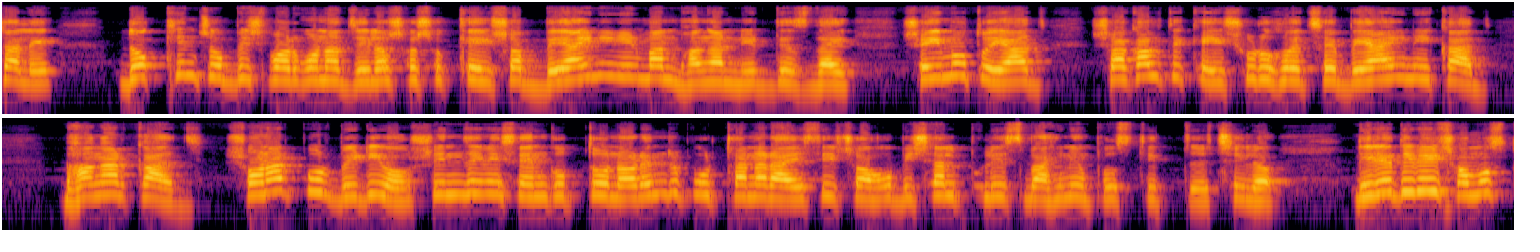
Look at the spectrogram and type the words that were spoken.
সালে দক্ষিণ চব্বিশ পরগনা জেলা শাসককে এইসব বেআইনি নির্মাণ ভাঙার নির্দেশ দেয়। সেই মতোই আজ সকাল থেকেই শুরু হয়েছে বেআইনি কাজ, ভাঙার কাজ। সোনারপুর বিডিও সিঞ্জিনী সেনগুপ্ত নরেন্দ্রপুর থানার আইসি সহ বিশাল পুলিশ বাহিনী উপস্থিত ছিল। ধীরে ধীরে সমস্ত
